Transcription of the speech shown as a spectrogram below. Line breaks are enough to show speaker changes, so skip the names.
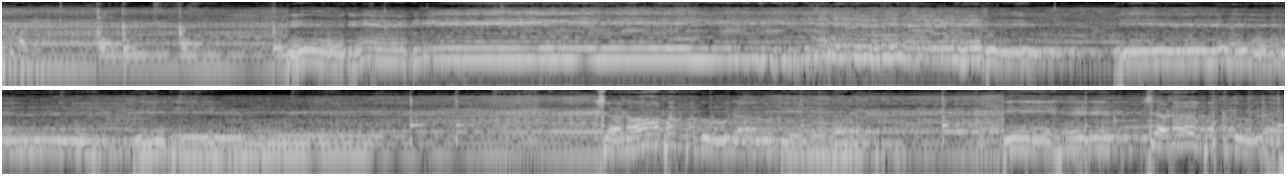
बघू माझं क्षणाभङ्गुर देह देह ಕ್ಷಣ ಬಂಧುರ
